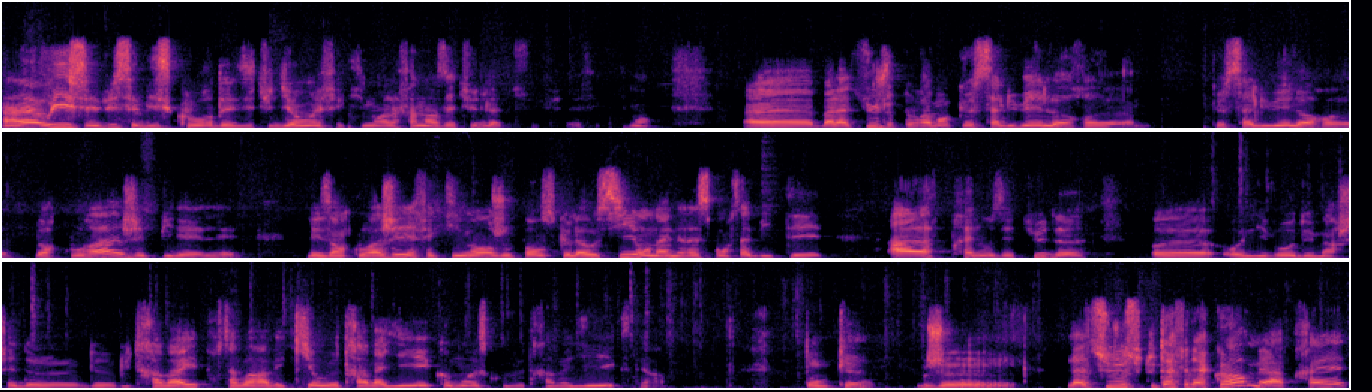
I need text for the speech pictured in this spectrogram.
Ah oui, j'ai vu ces discours des étudiants, effectivement, à la fin de leurs études là-dessus. Effectivement. Euh, bah, là-dessus, je peux vraiment que saluer leur, euh, que saluer leur, euh, leur courage et puis les, les, encourager. Effectivement, je pense que là aussi, on a une responsabilité après nos études au niveau du marché de, du travail pour savoir avec qui on veut travailler, comment est-ce qu'on veut travailler, etc. Donc, là-dessus, je suis tout à fait d'accord, mais après,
